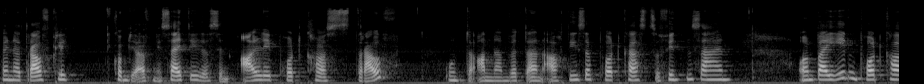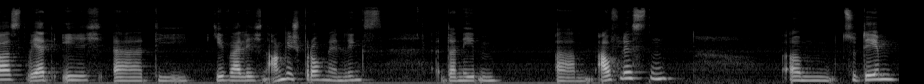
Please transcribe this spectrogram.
wenn ihr draufklickt, kommt ihr auf eine Seite, da sind alle Podcasts drauf. Unter anderem wird dann auch dieser Podcast zu finden sein. Und bei jedem Podcast werde ich äh, die jeweiligen angesprochenen Links daneben ähm, auflisten. Ähm, zu dem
